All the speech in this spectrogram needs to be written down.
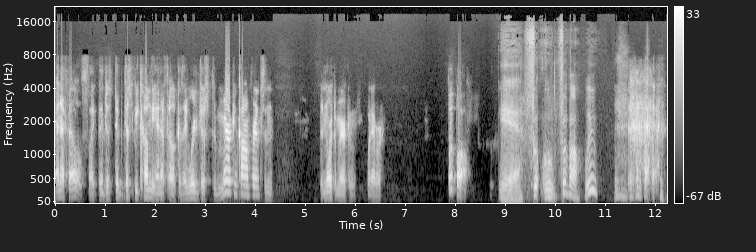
NFLs, like they just to just become the NFL because they were just the American Conference and the North American whatever. Football. Yeah, ooh, football. Woo.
